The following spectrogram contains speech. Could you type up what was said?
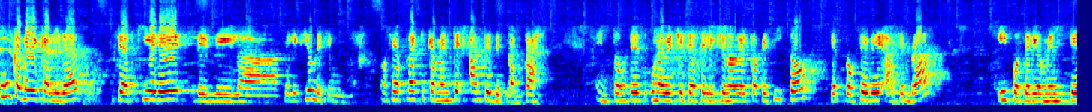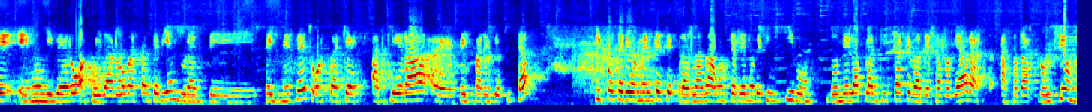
Un café de calidad se adquiere desde la selección de semillas o sea, prácticamente antes de plantar. Entonces, una vez que se ha seleccionado el cafecito, se procede a sembrar y posteriormente en un vivero a cuidarlo bastante bien durante seis meses o hasta que adquiera eh, seis pares de hojitas y posteriormente se traslada a un terreno definitivo donde la plantita se va a desarrollar hasta, hasta dar producción.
